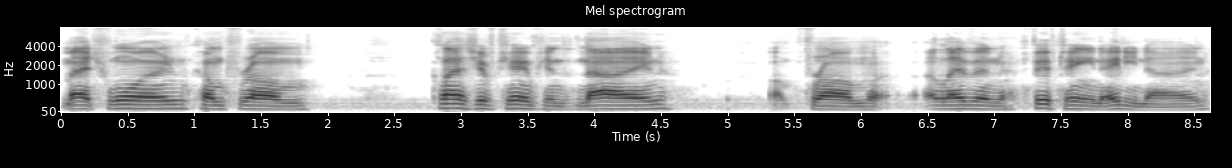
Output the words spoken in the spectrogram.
Match 1 comes from Clash of Champions 9 um, from 11 15 89.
